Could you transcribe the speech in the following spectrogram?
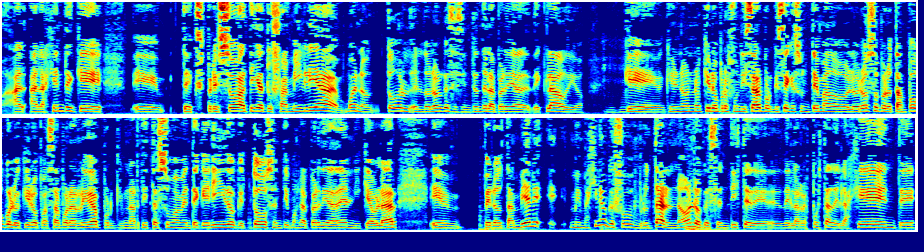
a, la gente que eh, te expresó a ti y a tu familia, bueno, todo el dolor que se sintió ante la pérdida de, Claudio. Que, que no, no quiero profundizar porque sé que es un tema doloroso, pero tampoco lo quiero pasar por arriba porque un artista es sumamente querido, que todos sentimos la pérdida de él, ni que hablar. Eh, pero también eh, me imagino que fue brutal, ¿no? Lo que sentiste de, la respuesta de la gente,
